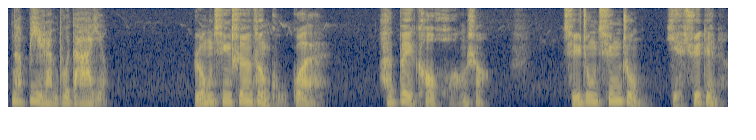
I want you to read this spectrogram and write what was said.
那必然不答应。荣清身份古怪，还背靠皇上，其中轻重也需掂量。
